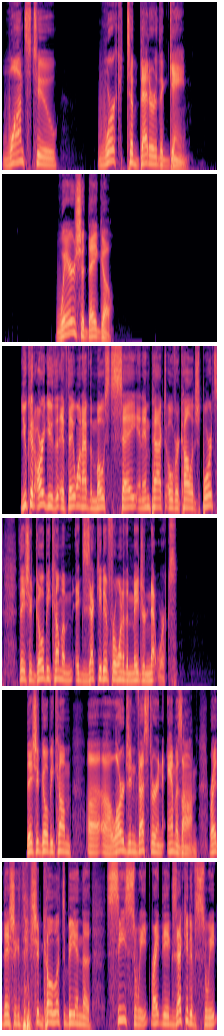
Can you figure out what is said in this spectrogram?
wants to work to better the game. Where should they go? You could argue that if they want to have the most say and impact over college sports, they should go become an executive for one of the major networks. They should go become a, a large investor in Amazon, right? They should they should go look to be in the C-suite, right? The executive suite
